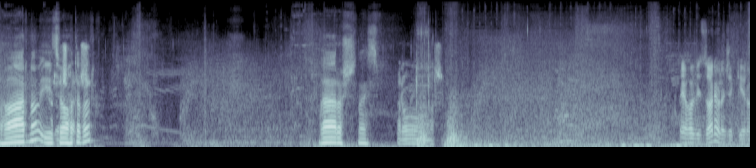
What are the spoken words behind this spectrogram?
Гарно, і цього хорош. тепер. Хорош, найс. Хорош. Я його відзорив на Джакіро.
